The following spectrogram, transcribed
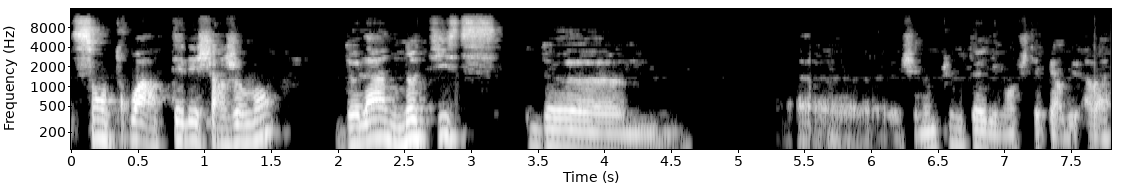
103 téléchargements de la notice de. Euh, même plus où tu dit, bon, je t'ai perdu. Ah,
